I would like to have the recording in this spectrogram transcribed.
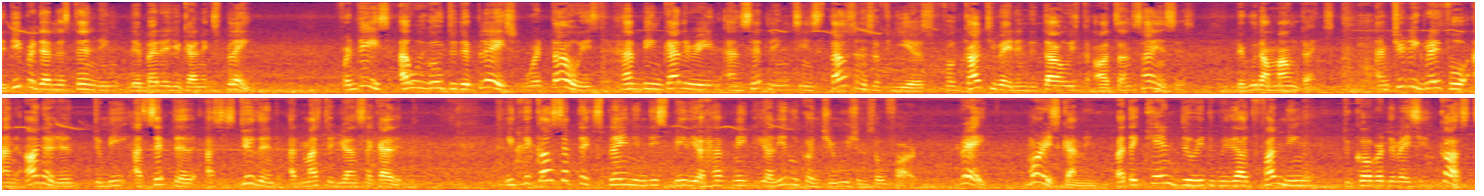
The deeper the understanding, the better you can explain. For this, I will go to the place where Taoists have been gathering and settling since thousands of years for cultivating the Taoist arts and sciences the Wudang Mountains. I'm truly grateful and honored to be accepted as a student at Master Yuan's Academy. If the concept explained in this video have made you a little contribution so far, great, more is coming, but I can't do it without funding to cover the basic cost,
